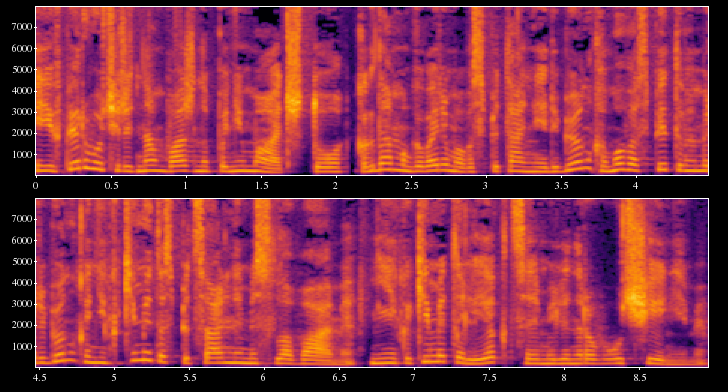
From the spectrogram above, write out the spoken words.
И в первую очередь нам важно понимать, что когда мы говорим о воспитании ребенка, мы воспитываем ребенка не какими-то специальными словами, не какими-то лекциями или нравоучениями.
